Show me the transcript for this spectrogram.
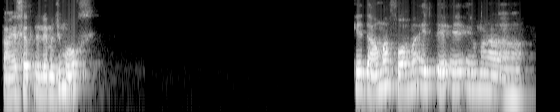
Então, esse é o problema de Morse. Que dá uma forma, é, é, é uma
